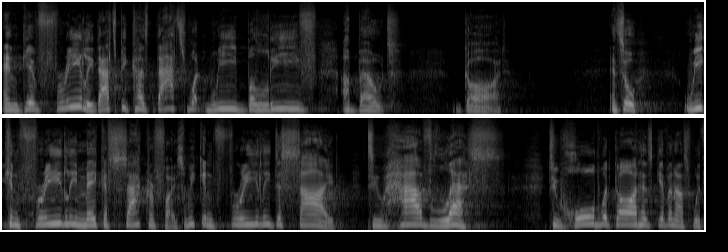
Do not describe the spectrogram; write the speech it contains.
and give freely, that's because that's what we believe about God. And so we can freely make a sacrifice. We can freely decide to have less, to hold what God has given us with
